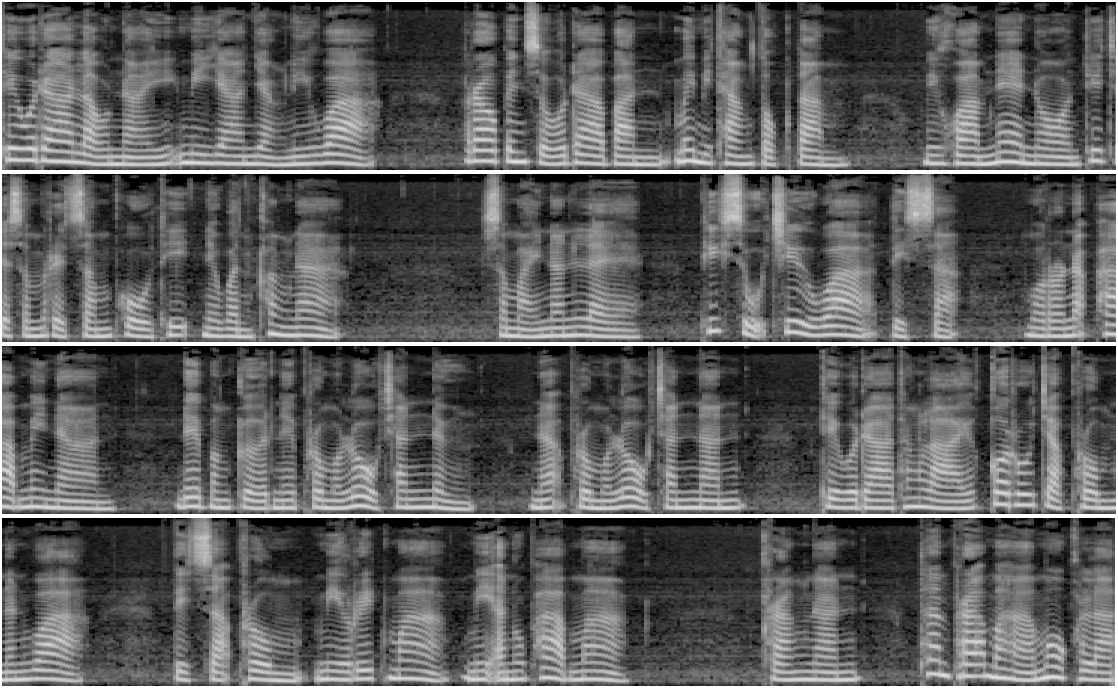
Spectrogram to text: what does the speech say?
เทวดาเหล่าไหนมียานอย่างนี้ว่า เราเป็นโสดาบันไม่มีทางตกต่ำมีความแน่นอนที่จะสำเร็จสัมโพธิในวันข้างหน้า สมัยนั้นแหล ภิกษุชื่อว่าติสะมรณภาพไม่นาน ได้บังเกิดในพรหมโลกชั้นหนึ่งณพรหมโลกชั้นนั้น เทวดาทั้งหลายก็รู้จักพรหมนั้นว่า ติสะพรหมมีฤทธิ์มาก มีอนุภาพมาก ครั้งนั้น ท่านพระมหาโมคลา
